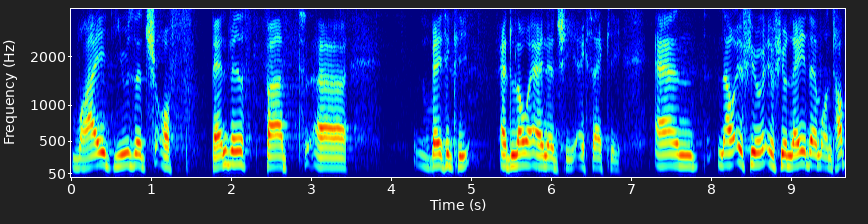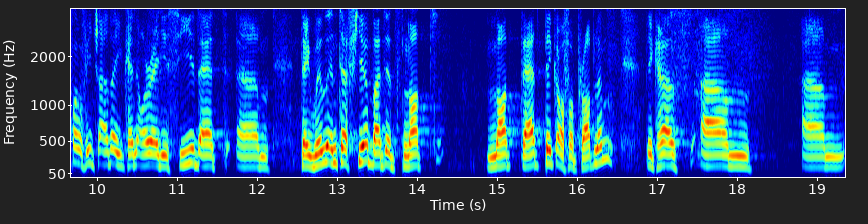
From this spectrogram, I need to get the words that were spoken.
wide usage of bandwidth, but uh, basically at lower energy, exactly. And now if you, if you lay them on top of each other, you can already see that um, they will interfere, but it's not, not that big of a problem because um, um,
